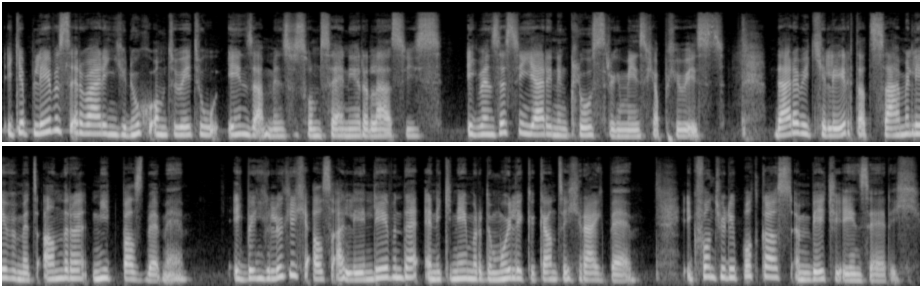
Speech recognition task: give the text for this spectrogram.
Ik heb levenservaring genoeg om te weten hoe eenzaam mensen soms zijn in relaties. Ik ben 16 jaar in een kloostergemeenschap geweest. Daar heb ik geleerd dat samenleven met anderen niet past bij mij. Ik ben gelukkig als alleenlevende en ik neem er de moeilijke kanten graag bij. Ik vond jullie podcast een beetje eenzijdig.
